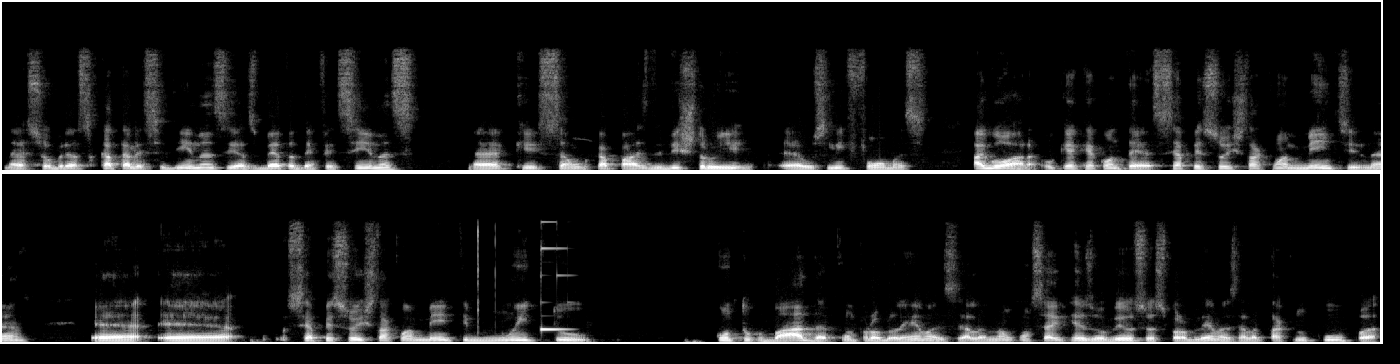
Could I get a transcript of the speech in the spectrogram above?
né, sobre as catalecidinas e as beta-denfecinas, né, que são capazes de destruir é, os linfomas. Agora, o que é que acontece? Se a pessoa está com a mente, né, é, é, se a pessoa está com a mente muito conturbada com problemas, ela não consegue resolver os seus problemas, ela está com culpa,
